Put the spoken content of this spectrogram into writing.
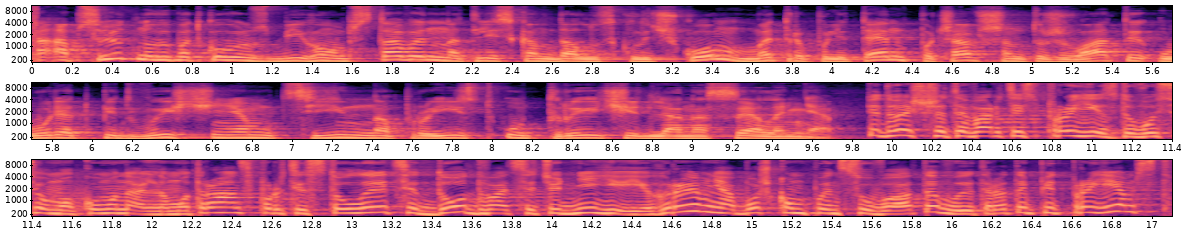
Абсолютно випадковим збігом обставин на тлі скандалу з кличком метрополітен почав шантажувати уряд підвищенням цін на проїзд утричі для населення. Підвищити вартість проїзду в усьому комунальному транспорті столиці до 21 гривні або ж компенсувати витрати підприємств.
